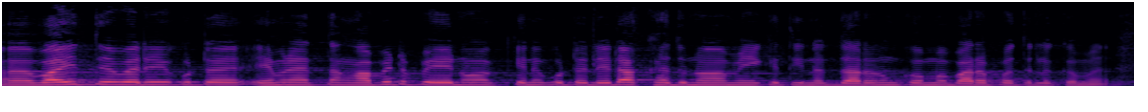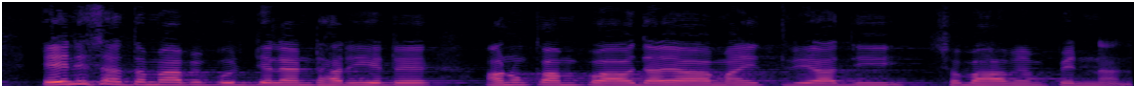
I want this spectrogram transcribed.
වෛද්‍යවරයකුට එම නැත්තන් අපිට පේනුවක් කෙනෙකුට ලෙඩක් හැදුනාමේක තින දරුණුකම බරපතලකම. ඒ නිසා තම අපි පුද්ගලයන්ට හරියට අනුකම්පාව දයා මෛත්‍රියාදී ස්වභාවයන් පෙන්න්න.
